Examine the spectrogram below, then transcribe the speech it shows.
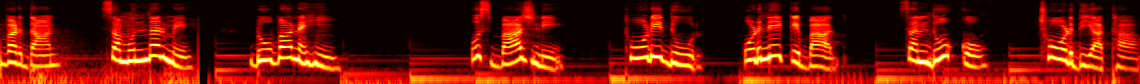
वरदान समुंदर में डूबा नहीं। उस बाज ने थोड़ी दूर उड़ने के बाद संदूक को छोड़ दिया था।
